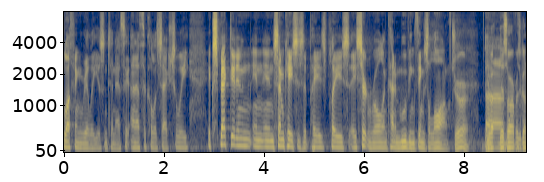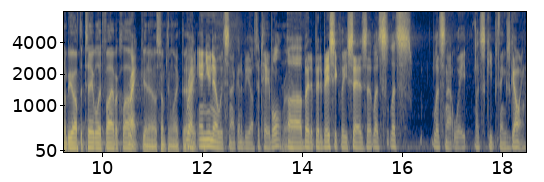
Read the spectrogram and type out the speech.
bluffing really isn't uneth- unethical. It's actually expected, and in, in some cases, it plays, plays a certain role in kind of moving things along. Sure. this offer is going to be off the table at five o'clock. Right. You know, something like that. Right, and you know it's not going to be off the table, uh, but, it, but it basically says that let's, let's, let's not wait, let's keep things going.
